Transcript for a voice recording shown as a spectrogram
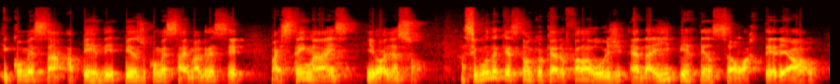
e começar a perder peso, começar a emagrecer. Mas tem mais e olha só. A segunda questão que eu quero falar hoje é da hipertensão arterial.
